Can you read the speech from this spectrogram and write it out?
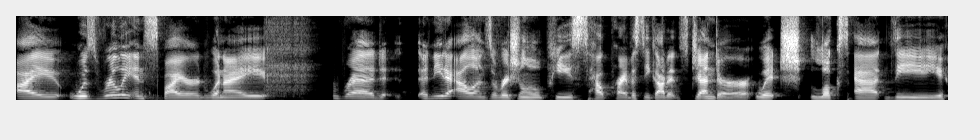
I was really inspired when I read Anita Allen's original piece, How Privacy Got Its Gender, which looks at the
